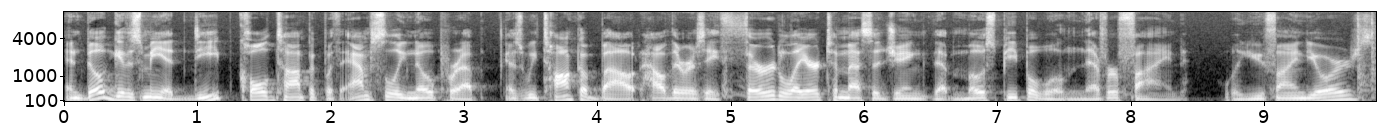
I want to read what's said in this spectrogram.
And Bill gives me a deep, cold topic with absolutely no prep as we talk about how there is a third layer to messaging that most people will never find. Will you find yours?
